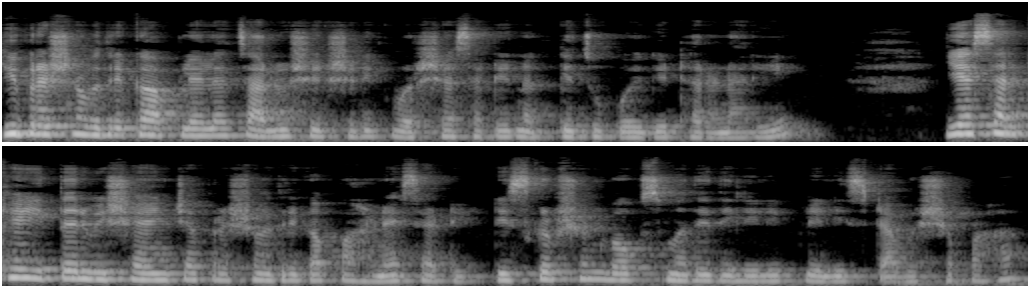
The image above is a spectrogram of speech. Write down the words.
ही प्रश्नपत्रिका आपल्याला चालू शैक्षणिक वर्षासाठी नक्कीच उपयोगी ठरणारी आहे. यासारख्या इतर विषयांच्या प्रश्नपत्रिका पाहण्यासाठी डिस्क्रिप्शन बॉक्समध्ये दिलेली प्लेलिस्ट अवश्य पहा.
